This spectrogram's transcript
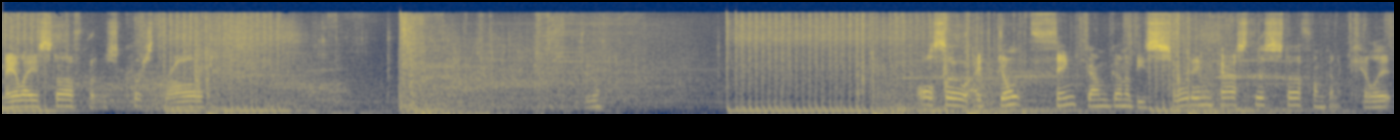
melee stuff, but just curse thrall. Also, I don't think I'm gonna be sorting past this stuff. I'm gonna kill it,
